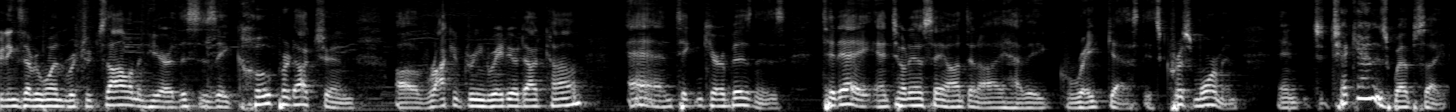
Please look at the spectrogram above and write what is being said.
Greetings, everyone. Richard Solomon here. This is a co production of RockItGreenRadio.com and Taking Care of Business. Today, Antonio Saillant and I have a great guest. It's Chris Moorman. And check out his website,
